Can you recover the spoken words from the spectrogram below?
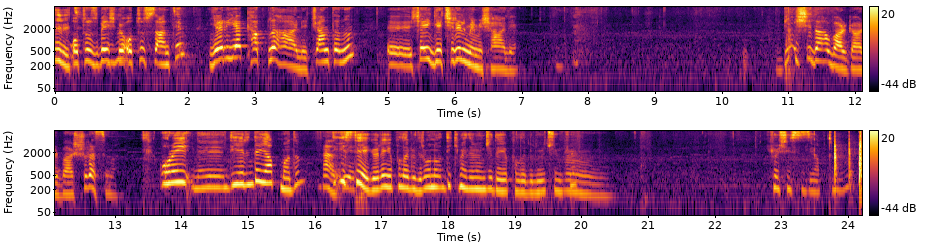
Evet. 35 ve 30 santim yarıya katlı hali. Çantanın e, şey geçirilmemiş hali. Bir işi daha var galiba. Şurası mı? Orayı e, diğerinde yapmadım. Ha, Di- diğer- İsteğe göre yapılabilir. Onu dikmeden önce de yapılabiliyor çünkü. Hmm. Köşesiz yaptım onu.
